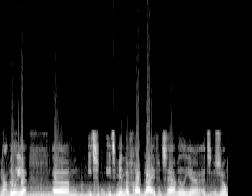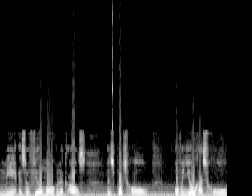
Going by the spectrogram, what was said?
Nou, wil je um, iets, iets minder vrijblijvends? Hè? Wil je het zo meer, zoveel mogelijk als een sportschool of een yogaschool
